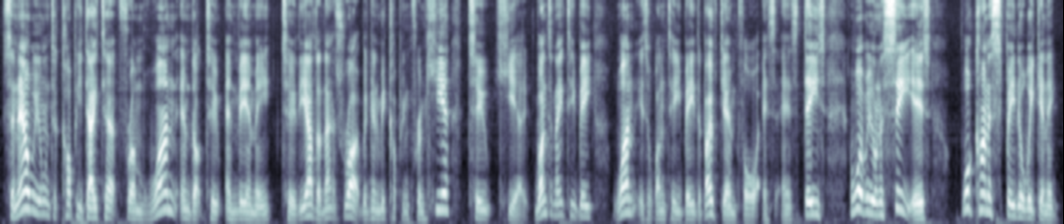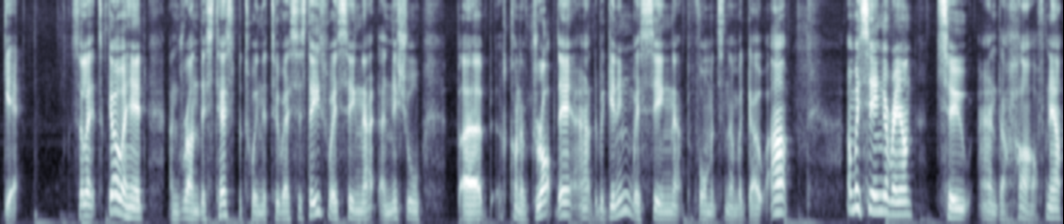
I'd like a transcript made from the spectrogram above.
So now we want to copy data from one M.2 NVMe to the other. That's right, we're going to be copying from here to here. One's an 8TB, one is a 1TB. They're both Gen 4 SSDs. And what we want to see is what kind of speed are we going to get? So let's go ahead and run this test between the two SSDs. We're seeing that initial uh, kind of drop there at the beginning. We're seeing that performance number go up. And we're seeing around two and a half. Now,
